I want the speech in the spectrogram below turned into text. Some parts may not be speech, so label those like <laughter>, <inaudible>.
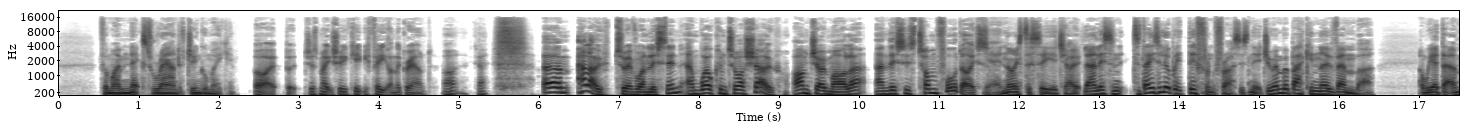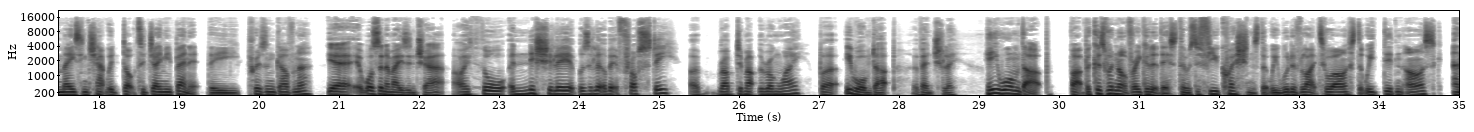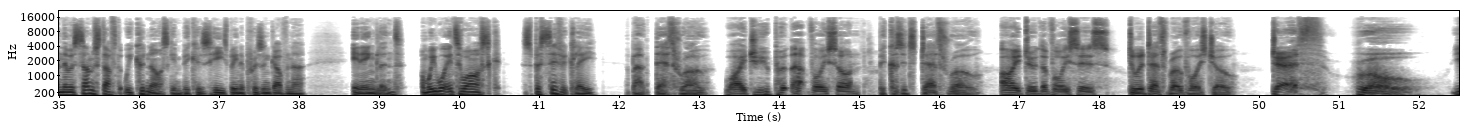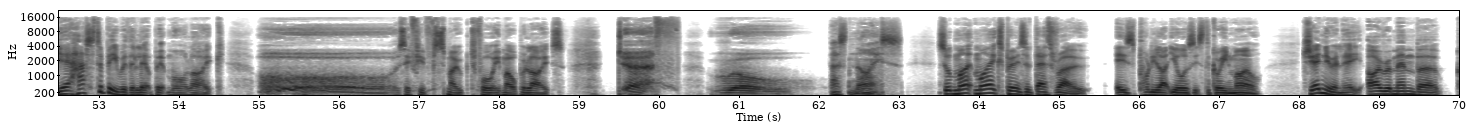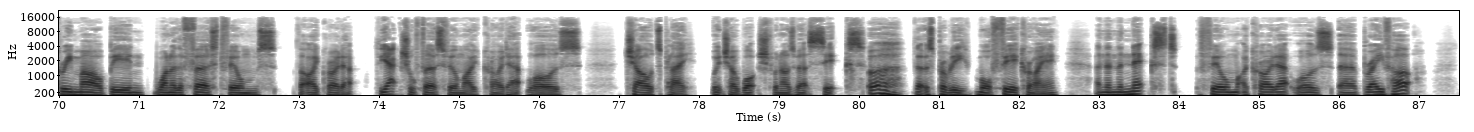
for my next round of jingle making. All right, but just make sure you keep your feet on the ground. All right, okay. Um, hello to everyone listening and welcome to our show. I'm Joe Marler and this is Tom Fordyce. Yeah, nice to see you, Joe. Now, listen, today's a little bit different for us, isn't it? Do you remember back in November and we had that amazing chat with Dr. Jamie Bennett, the prison governor? Yeah, it was an amazing chat. I thought initially it was a little bit frosty. I rubbed him up the wrong way, but he warmed up eventually. He warmed up, but because we're not very good at this, there was a few questions that we would have liked to ask that we didn't ask. And there was some stuff that we couldn't ask him because he's been a prison governor in England. And we wanted to ask specifically about death row Why do you put that voice on? because it's death row. I do the voices. Do a death row voice, Joe. Death row. Yeah, it has to be with a little bit more like, oh, as if you've smoked 40 Marlboro Lights. Death row. That's nice. So my, my experience of death row is probably like yours. It's the Green Mile. Genuinely, I remember Green Mile being one of the first films that I cried at. The actual first film I cried at was Child's Play, which I watched when I was about six. Ugh. That was probably more fear crying. And then the next film I cried at was uh, Braveheart,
